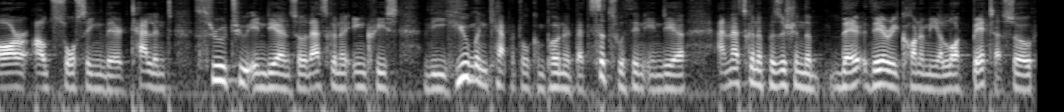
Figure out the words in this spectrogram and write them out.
are outsourcing their talent through to India, and so that's going to increase the human capital component that sits within India, and that's going to position the, their their economy a lot better. So.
